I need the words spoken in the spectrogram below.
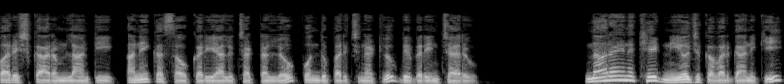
పరిష్కారం లాంటి అనేక సౌకర్యాలు చట్టంలో పొందుపరిచినట్లు వివరించారు. నారాయణఖేడ్ నియోజకవర్గానికి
